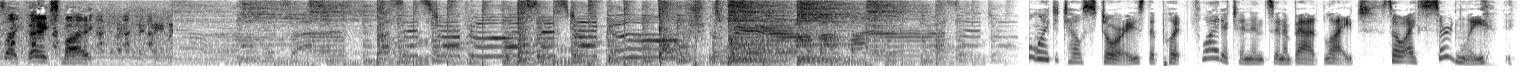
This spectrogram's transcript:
It's like, thanks, Mike. I don't like to tell stories that put flight attendants in a bad light, so I certainly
